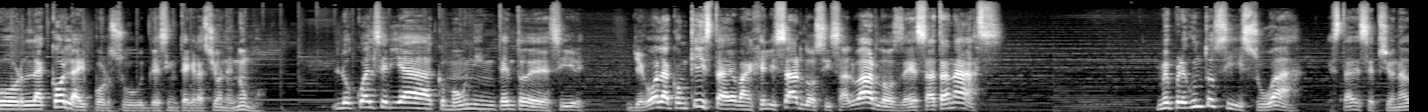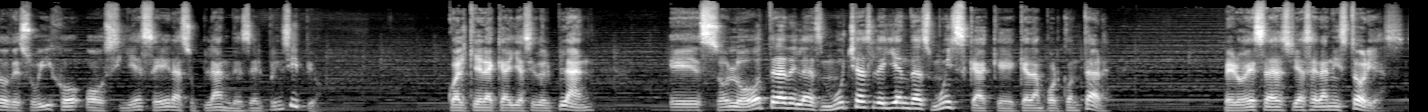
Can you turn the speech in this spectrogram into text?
por la cola y por su desintegración en humo, lo cual sería como un intento de decir, llegó la conquista a evangelizarlos y salvarlos de Satanás. Me pregunto si Suá está decepcionado de su hijo o si ese era su plan desde el principio. Cualquiera que haya sido el plan, es solo otra de las muchas leyendas muisca que quedan por contar. Pero esas ya serán historias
